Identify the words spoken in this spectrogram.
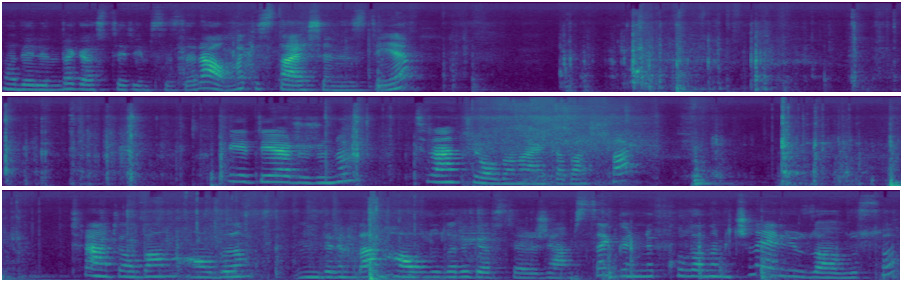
modelini de göstereyim sizlere. Almak isterseniz diye. Bir diğer ürünüm Trendyol'dan arkadaşlar. Trendyol'dan aldığım indirimden havluları göstereceğim size. Günlük kullanım için el yüz havlusu.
